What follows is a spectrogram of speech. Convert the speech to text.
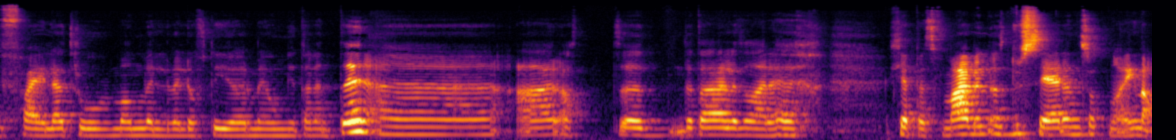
feil jeg tror man veldig veldig ofte gjør med unge talenter. Eh, er at eh, Dette er litt sånn eh, kjepphest for meg, men altså, du ser en 17-åring, da.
